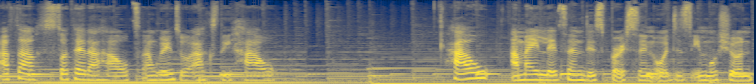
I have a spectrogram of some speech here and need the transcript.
After I've sorted that out, I'm going to ask the how. How am I letting this person or this emotion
